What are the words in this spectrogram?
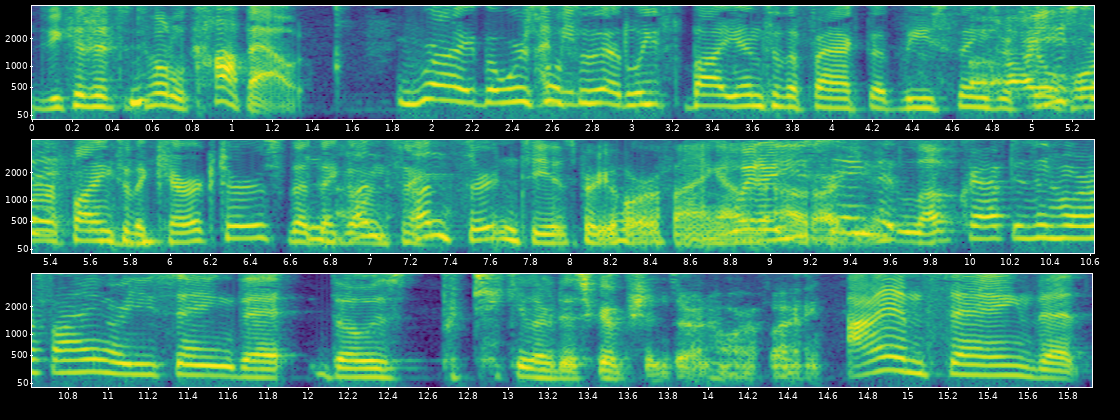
because it's a total cop out. Right, but we're supposed mean- to at least buy into the fact that these things are, Are so you saying- horrifying to the characters that they go Un- insane. uncertainty is pretty horrifying. I Wait, would, are you saying argue. that Lovecraft isn't horrifying, or are you saying that those particular descriptions aren't horrifying? I am saying that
